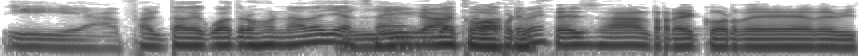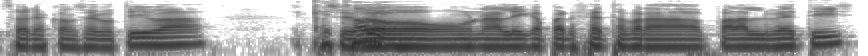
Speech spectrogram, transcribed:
y a falta de cuatro jornadas ya está. ya Liga, está Copa. Princesa, el récord de, de victorias consecutivas. Es que ha sido todo. una liga perfecta para, para el Betis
